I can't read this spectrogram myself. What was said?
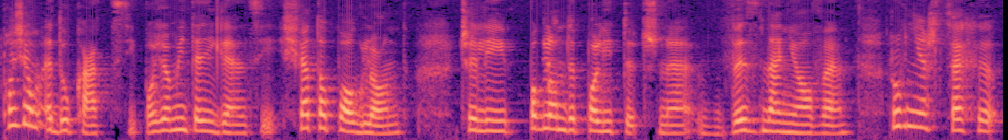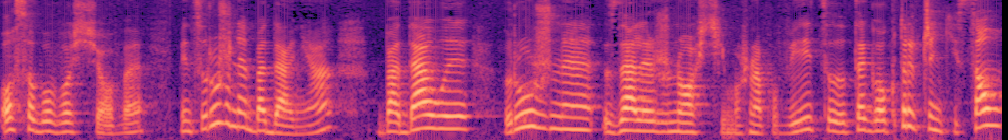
poziom edukacji, poziom inteligencji, światopogląd, czyli poglądy polityczne, wyznaniowe, również cechy osobowościowe, więc różne badania badały różne zależności, można powiedzieć, co do tego, które czynniki są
